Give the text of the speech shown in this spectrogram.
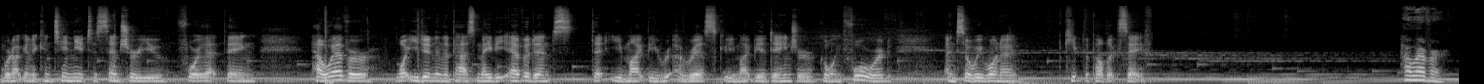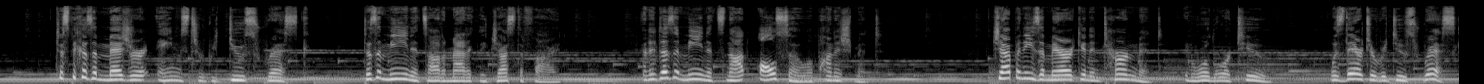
We're not going to continue to censure you for that thing. However, what you did in the past may be evidence that you might be a risk, you might be a danger going forward. And so we want to keep the public safe. However, just because a measure aims to reduce risk doesn't mean it's automatically justified, and it doesn't mean it's not also a punishment. Japanese American internment in World War II was there to reduce risk,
